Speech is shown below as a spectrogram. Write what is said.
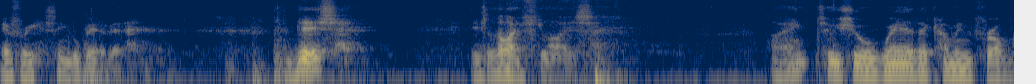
Every single bit of it. And this is live flies. I ain't too sure where they're coming from.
